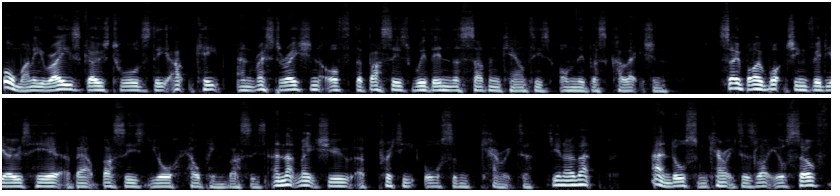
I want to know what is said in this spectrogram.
All money raised goes towards the upkeep and restoration of the buses within the Southern Counties Omnibus Collection. So by watching videos here about buses, you're helping buses, and that makes you a pretty awesome character. Do you know that? And awesome characters like yourself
